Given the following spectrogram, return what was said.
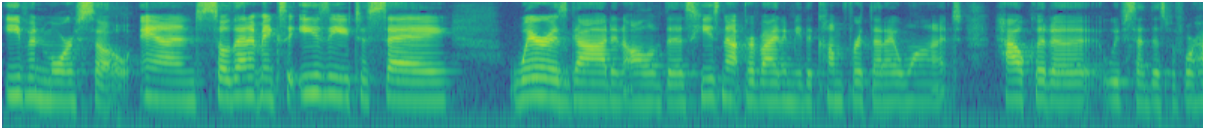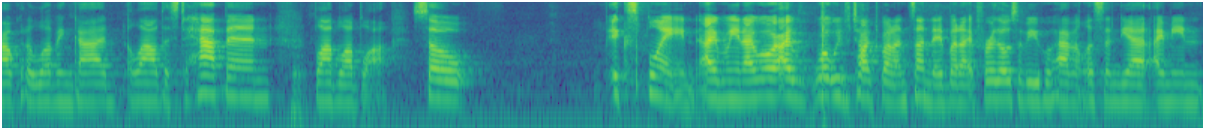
even more so. And so then it makes it easy to say, where is God in all of this? He's not providing me the comfort that I want. How could a, we've said this before, how could a loving God allow this to happen? Blah, blah, blah. So explain. I mean, I, I what we've talked about on Sunday, but I, for those of you who haven't listened yet, I mean,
